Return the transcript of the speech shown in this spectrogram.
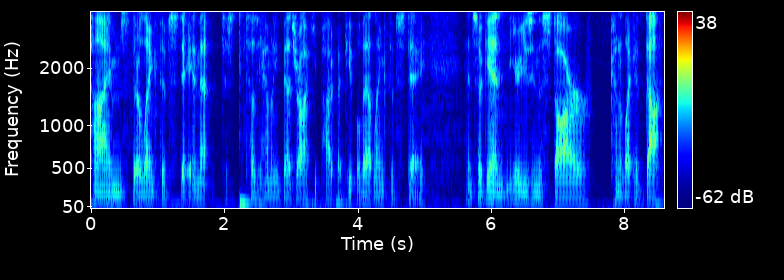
times their length of stay. And that just tells you how many beds are occupied by people, that length of stay. And so again, you're using the star kind of like a dot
